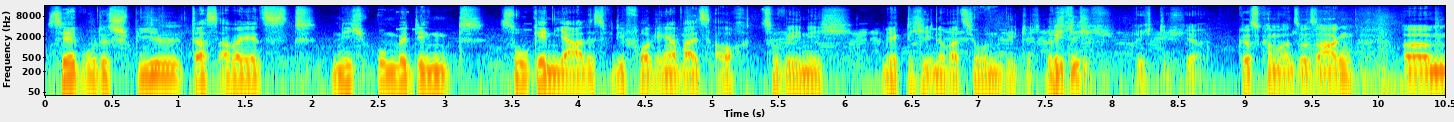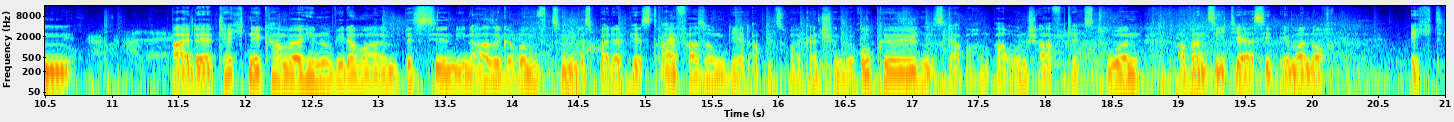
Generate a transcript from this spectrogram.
sehr gutes Spiel, das aber jetzt nicht unbedingt so genial ist wie die Vorgänger, weil es auch zu wenig wirkliche Innovationen bietet. Richtig? Richtig, richtig ja. Das kann man so sagen. Ähm, bei der Technik haben wir hin und wieder mal ein bisschen die Nase gerümpft, zumindest bei der PS3-Fassung. Die hat ab und zu mal ganz schön geruckelt und es gab auch ein paar unscharfe Texturen. Aber man sieht ja, es sieht immer noch echt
